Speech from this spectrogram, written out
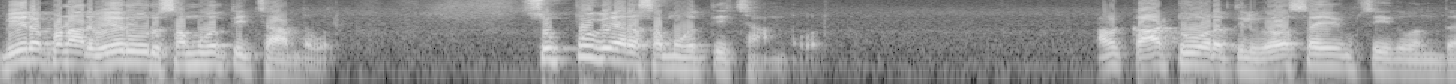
வீரப்பனார் வேறு ஒரு சமூகத்தை சார்ந்தவர். சுப்பு வேற சமூகத்தை சார்ந்தவர். ஆனால் காட்டு ஓரத்தில் விவசாயம் செய்து வந்த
